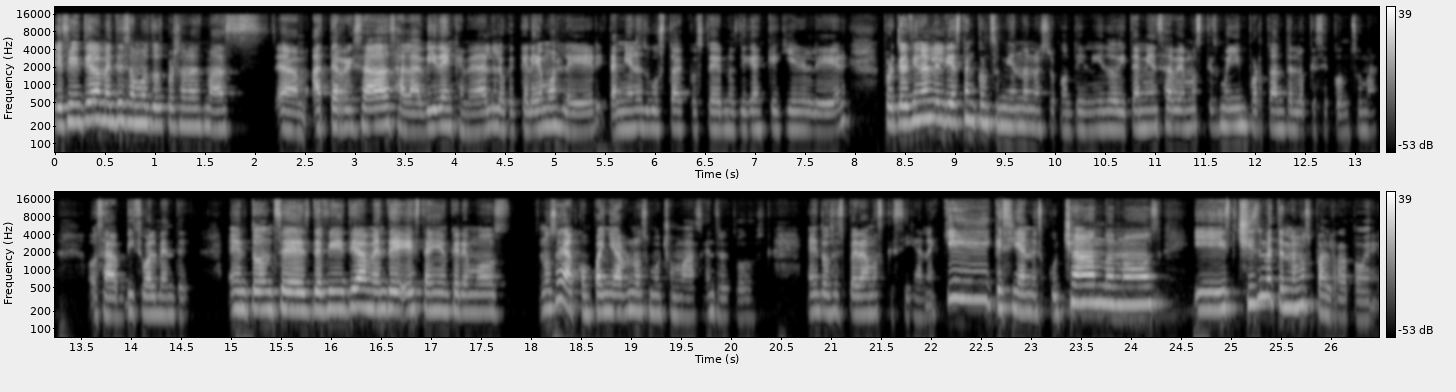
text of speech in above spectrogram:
definitivamente somos dos personas más aterrizadas a la vida en general de lo que queremos leer. También nos gusta que ustedes nos digan qué quieren leer, porque al final del día están consumiendo nuestro contenido y también sabemos que es muy importante lo que se consuma, o sea, visualmente. Entonces, definitivamente este año queremos, no sé, acompañarnos mucho más entre todos. Entonces esperamos que sigan aquí, que sigan escuchándonos y chisme tenemos para el rato, ¿eh?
